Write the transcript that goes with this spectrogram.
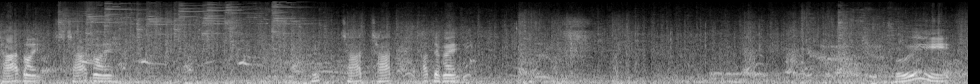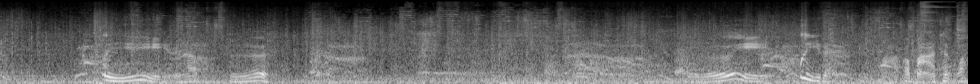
ชาร์จหน่อย ชาร์จหน่อยเฮ้ยชาร์จชาร์จชาร์จยังไง เฮ้ยนี่นะครับ เออเฮ้ยนี่แหละหมาก็หมาเถอะวะ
